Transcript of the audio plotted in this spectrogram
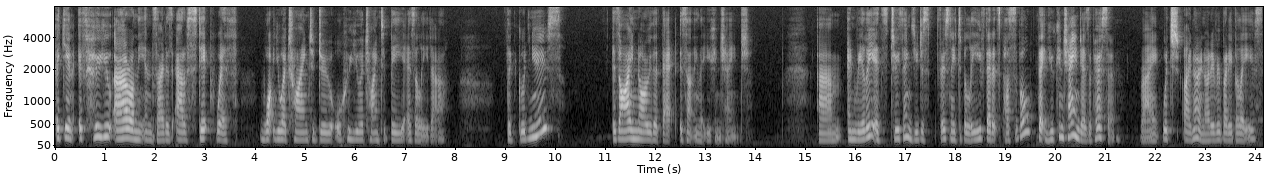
again, if who you are on the inside is out of step with what you are trying to do or who you are trying to be as a leader, the good news is I know that that is something that you can change. Um, and really, it's two things. You just first need to believe that it's possible, that you can change as a person, right? Which I know not everybody believes.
